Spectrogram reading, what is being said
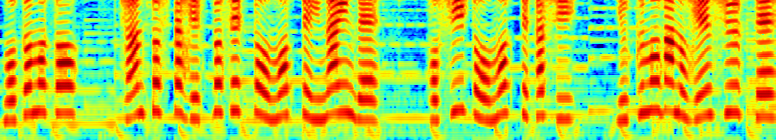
ともと、ちゃんとしたヘッドセットを持っていないんで、欲しいと思ってたし、ゆくもばの編集って、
